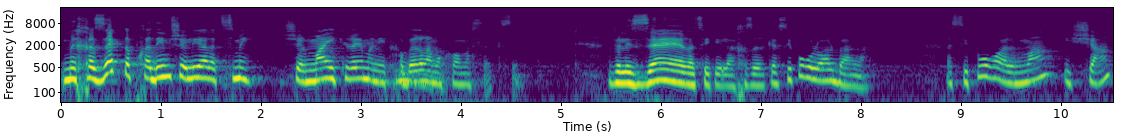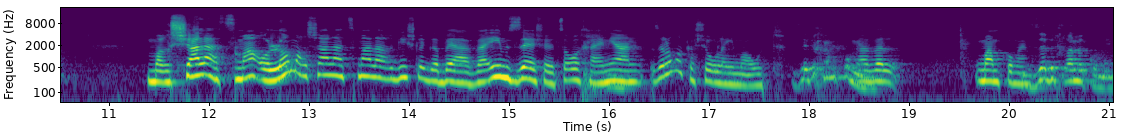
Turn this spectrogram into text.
מחזק את הפחדים שלי על עצמי, של מה יקרה אם אני אתחבר למקום הסקסי. ולזה רציתי להחזיר, כי הסיפור הוא לא על בעלה. הסיפור הוא על מה אישה מרשה לעצמה או לא מרשה לעצמה להרגיש לגביה, והאם זה שלצורך העניין, זה לא רק קשור לאימהות. זה בכלל מקומם. אבל מה מקומם? זה בכלל מקומם.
